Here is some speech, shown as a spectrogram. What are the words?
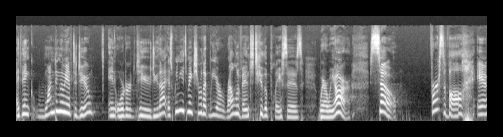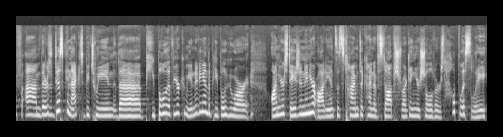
I think one thing that we have to do in order to do that is we need to make sure that we are relevant to the places where we are. So, first of all, if um, there's a disconnect between the people of your community and the people who are on your stage and in your audience, it's time to kind of stop shrugging your shoulders helplessly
